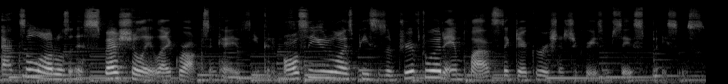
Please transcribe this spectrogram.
axolotls especially like rocks and caves. You can also utilize pieces of driftwood and plastic decorations to create some safe spaces.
